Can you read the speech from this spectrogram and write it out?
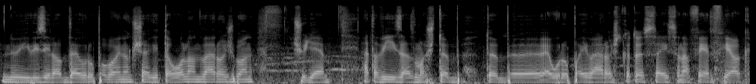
női vízilabda Európa bajnokság itt a Hollandvárosban, és ugye hát a víz az most több, több európai várost köt össze, hiszen a férfiak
